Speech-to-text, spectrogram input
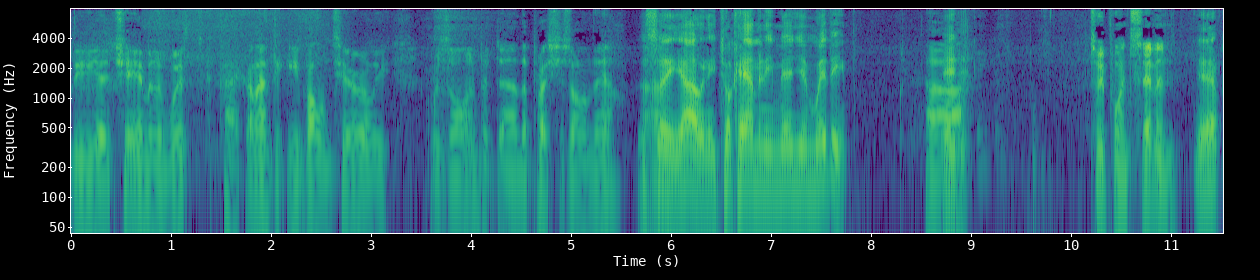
the uh, chairman of Westpac, I don't think he voluntarily resigned, but uh, the pressure's on him now. The CEO, and he took how many million with him? Uh, 2.7? Yep.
